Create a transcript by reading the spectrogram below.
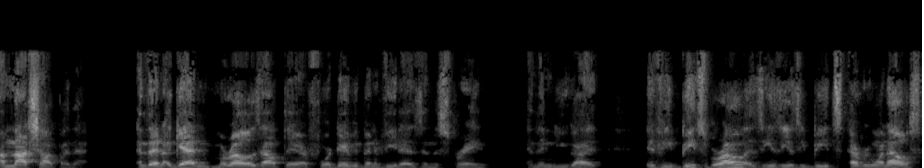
I'm not shocked by that. And then again, Morrell is out there for David Benavidez in the spring. And then you got if he beats Morrell as easy as he beats everyone else,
